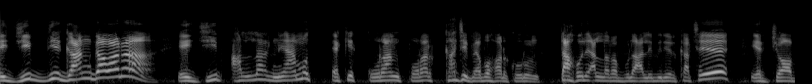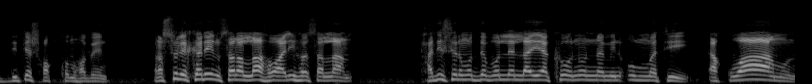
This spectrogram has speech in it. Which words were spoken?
এই জীব দিয়ে গান গাওয়া না, এই জীব আল্লাহর নিয়ামত একে কোরআন পড়ার কাজে ব্যবহার করুন। তাহলে আল্লাহ রাবুল আলমীর কাছে এর জব দিতে সক্ষম হবেন। রসুল করিম সাল্লাহ আলী সাল্লাম হাদিসের মধ্যে বললেন লাইয়াকুন উম্মতি আকওয়ামুন।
